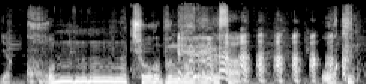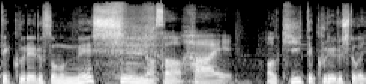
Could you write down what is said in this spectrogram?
いやこんな長文のメールさ 送ってくれるその熱心なさはい。あの聞いてくれる人がい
